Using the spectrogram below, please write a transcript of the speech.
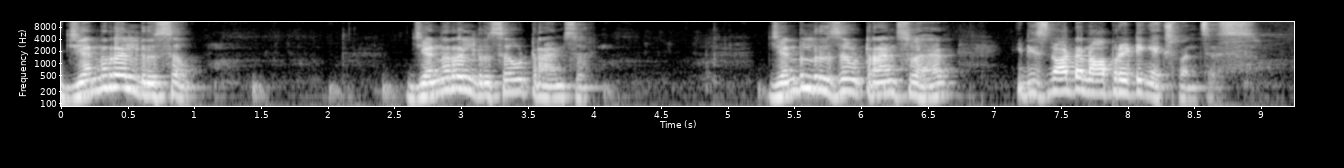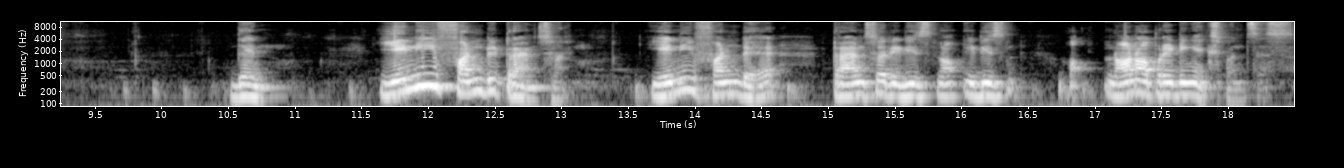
general reserve. General reserve transfer. General reserve transfer, it is not an operating expenses then any fund transfer any fund transfer it is not it is non operating expenses.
